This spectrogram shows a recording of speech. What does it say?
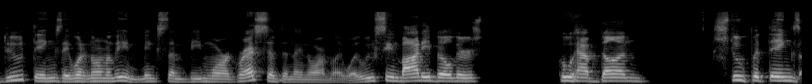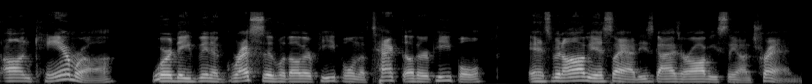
do things they wouldn't normally makes them be more aggressive than they normally would. We've seen bodybuilders who have done stupid things on camera where they've been aggressive with other people and attacked other people. And it's been obvious, yeah, these guys are obviously on Tren.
